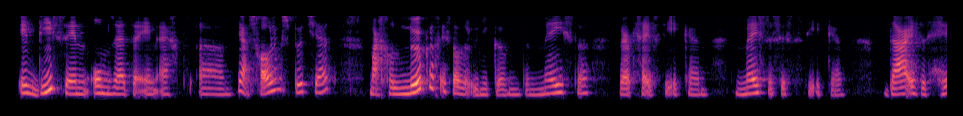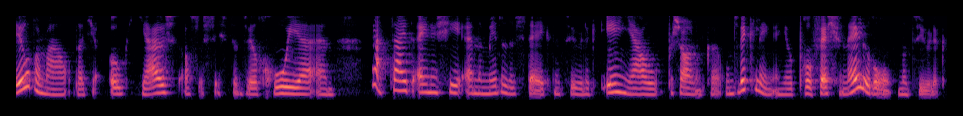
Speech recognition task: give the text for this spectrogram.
in die zin omzetten in echt uh, ja, scholingsbudget. Maar gelukkig is dat een unicum. De meeste werkgevers die ik ken, de meeste assistants die ik ken, daar is het heel normaal dat je ook juist als assistant wil groeien en ja, tijd, energie en de middelen steekt natuurlijk in jouw persoonlijke ontwikkeling en jouw professionele rol natuurlijk.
